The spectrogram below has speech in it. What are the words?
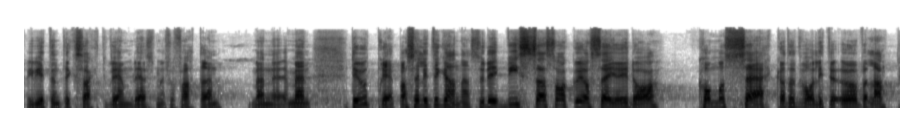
Vi vet inte exakt vem det är som är författaren. Men, eh, men det upprepar sig lite grann. Så det är vissa saker jag säger idag kommer säkert att vara lite överlapp.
